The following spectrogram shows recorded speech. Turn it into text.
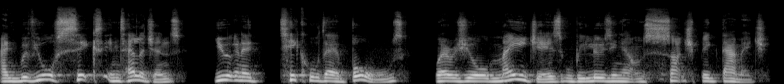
And with your six intelligence, you are going to tickle their balls, whereas your mages will be losing out on such big damage.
